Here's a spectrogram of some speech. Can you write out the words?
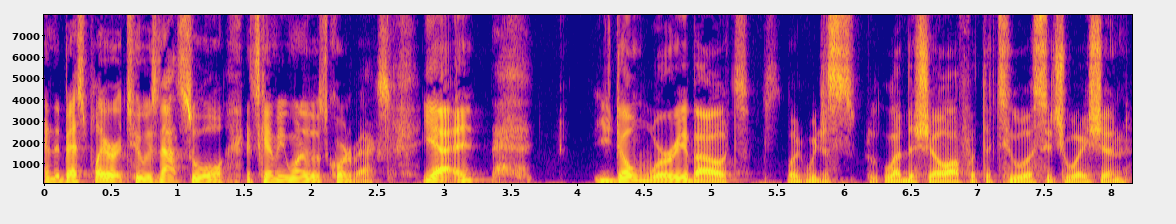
And the best player at two is not Sewell. It's going to be one of those quarterbacks. Yeah, and you don't worry about like we just led the show off with the Tua situation.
